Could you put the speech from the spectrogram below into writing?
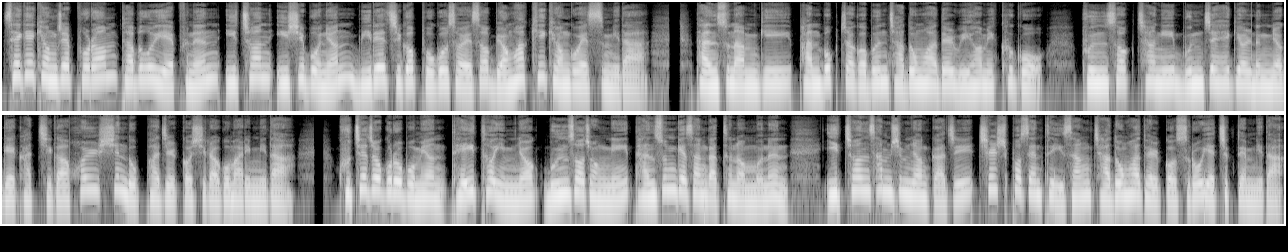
세계경제포럼 WEF는 2025년 미래 직업 보고서에서 명확히 경고했습니다. 단순 암기, 반복 작업은 자동화될 위험이 크고 분석, 창의, 문제 해결 능력의 가치가 훨씬 높아질 것이라고 말입니다. 구체적으로 보면 데이터 입력, 문서 정리, 단순 계산 같은 업무는 2030년까지 70% 이상 자동화될 것으로 예측됩니다.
